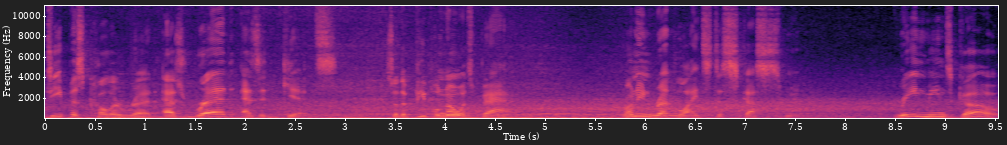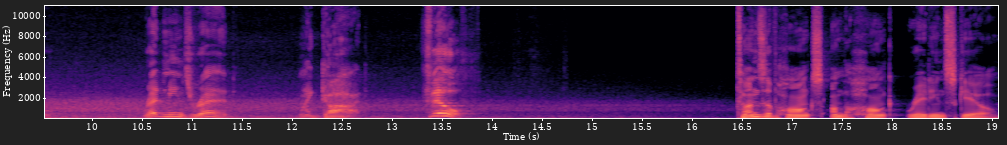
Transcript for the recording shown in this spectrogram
deepest color red, as red as it gets, so that people know it's bad. Running red lights disgusts me. Green means go, red means red. My God, filth! Tons of honks on the honk rating scale,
